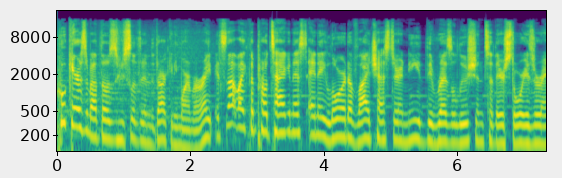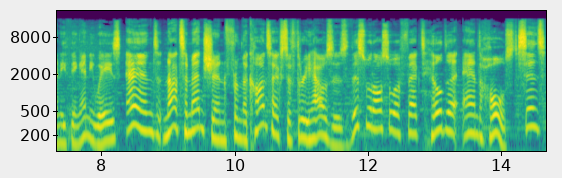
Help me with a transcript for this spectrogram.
Who cares about those who slither in the dark anymore, am I right? It's not like the protagonist and a Lord of Leicester need the resolution to their stories or anything anyways. And, not to mention, from the context of Three Houses, this would also affect Hilda and Holst, since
